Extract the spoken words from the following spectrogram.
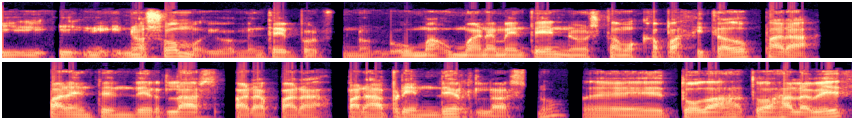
y, no somos, igualmente, pues, humanamente no estamos capacitados para, para entenderlas, para, para, para aprenderlas, ¿no? Eh, todas, todas a la vez.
